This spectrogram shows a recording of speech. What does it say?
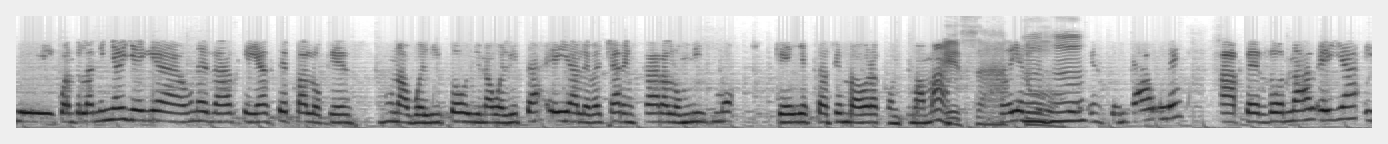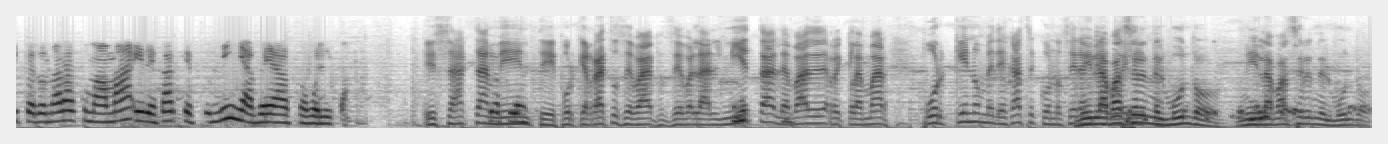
si cuando la niña llegue a una edad que ya sepa lo que es un abuelito y una abuelita, ella le va a echar en cara lo mismo que ella está haciendo ahora con su mamá. Exacto. Ella tiene Ujú. que enseñarle a perdonar ella y perdonar a su mamá y dejar que su niña vea a su abuelita. Exactamente, porque rato se va, se va, la nieta le va a reclamar, ¿por qué no me dejaste conocer a Ni mi la va a hacer en abuelita?" el mundo. Ni la va a hacer en el mundo.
